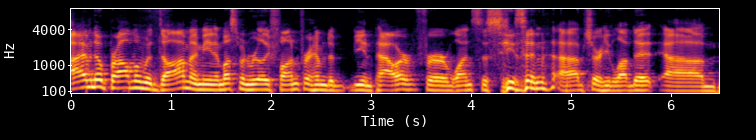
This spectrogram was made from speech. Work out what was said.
I have no problem with Dom. I mean, it must have been really fun for him to be in power for once this season. Uh, I'm sure he loved it. Um,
